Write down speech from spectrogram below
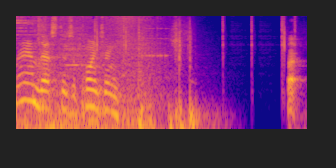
Man, that's disappointing. But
